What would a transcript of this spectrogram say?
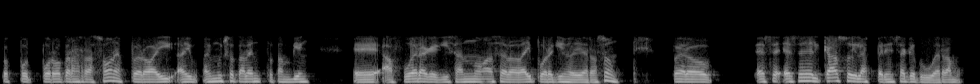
pues, por, por otras razones, pero hay, hay, hay mucho talento también eh, afuera que quizás no hace la live por X o Y razón. Pero ese, ese es el caso y la experiencia que tuve, Ramos.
